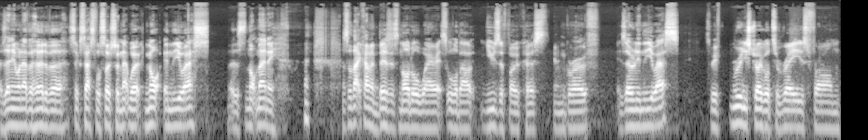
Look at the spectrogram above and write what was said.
has anyone ever heard of a successful social network not in the US? There's not many. so that kind of business model where it's all about user focus and growth is only in the US. So we've really struggled to raise from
